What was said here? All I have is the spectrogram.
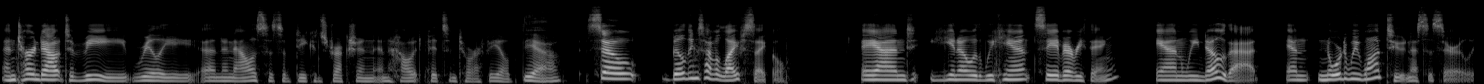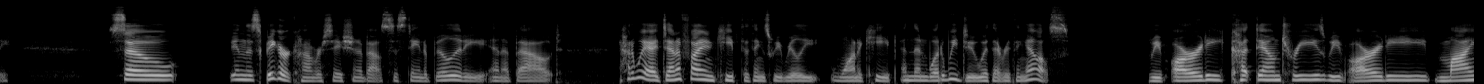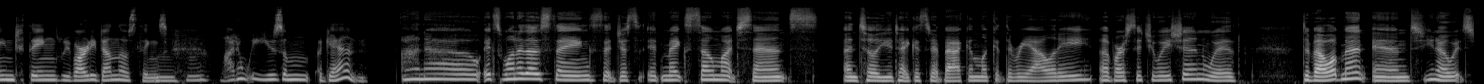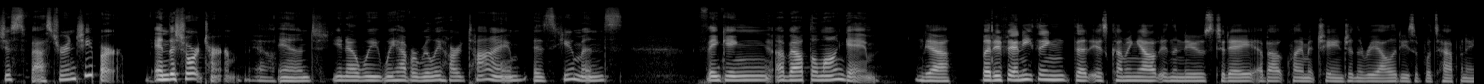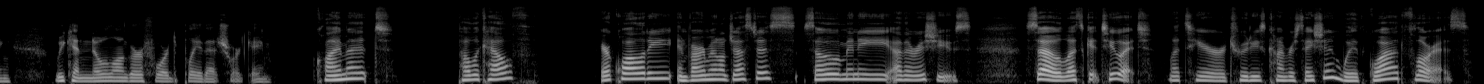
and turned out to be really an analysis of deconstruction and how it fits into our field. Yeah. So, buildings have a life cycle. And, you know, we can't save everything. And we know that. And nor do we want to necessarily. So, in this bigger conversation about sustainability and about how do we identify and keep the things we really want to keep? And then what do we do with everything else? We've already cut down trees. We've already mined things. We've already done those things. Mhm. Why don't we use them again? I know. It's one of those things that just it makes so much sense until you take a step back and look at the reality of our situation with development and, you know, it's just faster and cheaper in the short term. Yeah. And, you know, we we have a really hard time as humans thinking about the long game. Yeah. But if anything that is coming out in the news today about climate change and the realities of what's happening, we can no longer afford to play that short game. Climate, public health, air quality, environmental justice, so many other issues. So let's get to it. Let's hear Trudi's conversation with Guad Flores.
